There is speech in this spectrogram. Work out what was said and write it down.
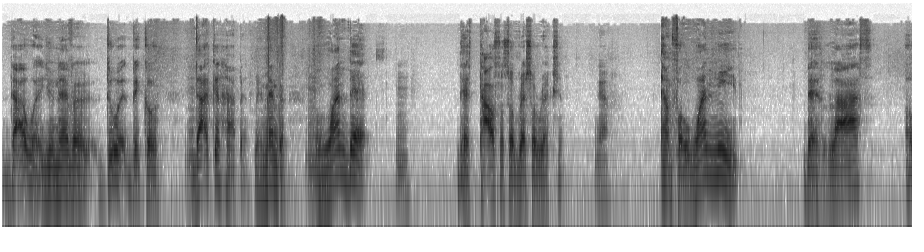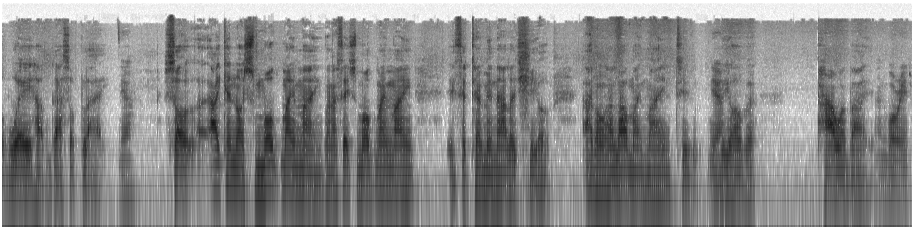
that way, you never do it because that can happen. Remember, for one death, there's thousands of resurrection. Yeah. And for one need, there's lots of way how God supply. Yeah. So uh, I cannot smoke my mind. When I say smoke my mind, it's a terminology of I don't allow my mind to Yeah. be overpowered by And worried.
